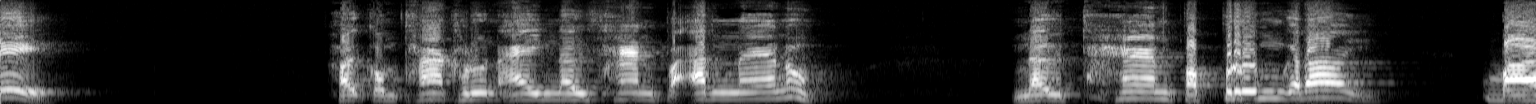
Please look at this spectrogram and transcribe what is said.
ទេ ហើយកុំថាខ្លួនឯងនៅឋានប្រអិនណានោះនៅឋានប្រព្រំក៏ដោយបើ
